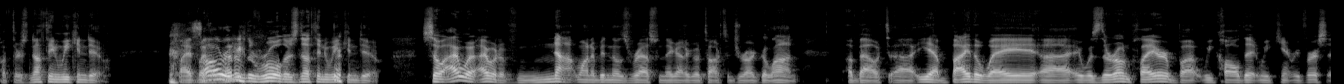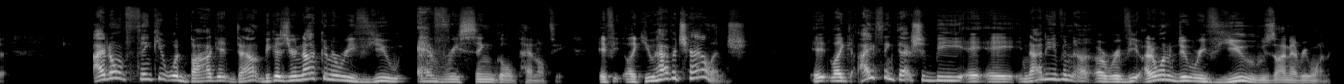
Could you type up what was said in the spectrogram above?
but there's nothing we can do. By, by the letter of the rule, there's nothing we can do. So I would I would have not want to been those refs when they got to go talk to Gerard Gallant about uh, yeah. By the way, uh, it was their own player, but we called it and we can't reverse it. I don't think it would bog it down because you're not going to review every single penalty. If like you have a challenge, it like I think that should be a, a not even a, a review. I don't want to do reviews on everyone.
